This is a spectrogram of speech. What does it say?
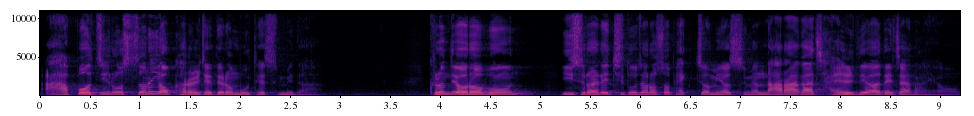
아버지로서는 역할을 제대로 못했습니다. 그런데 여러분 이스라엘의 지도자로서 100점이었으면 나라가 잘 되어야 되잖아요.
